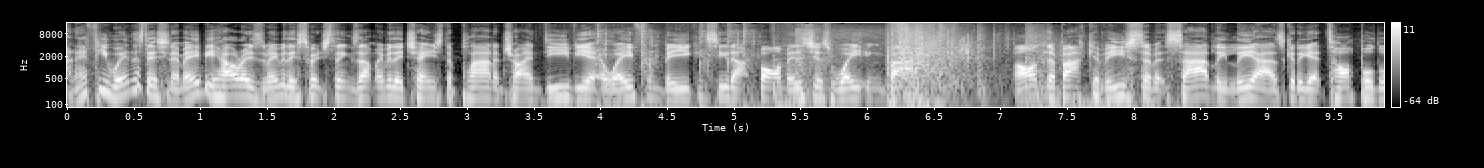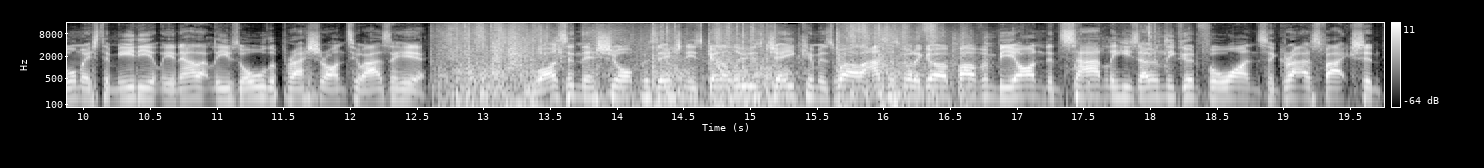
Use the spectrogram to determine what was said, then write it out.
And if he wins this, you know, maybe Hellraisers, maybe they switch things up. Maybe they change the plan and try and deviate away from B. You can see that bomb is just waiting back on the back of Issa. But sadly, Liaz going to get toppled almost immediately. And now that leaves all the pressure onto Azza here. He was in this short position. He's going to lose Jacob as well. Azza's got to go above and beyond. And sadly, he's only good for one. So Gratisfaction,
